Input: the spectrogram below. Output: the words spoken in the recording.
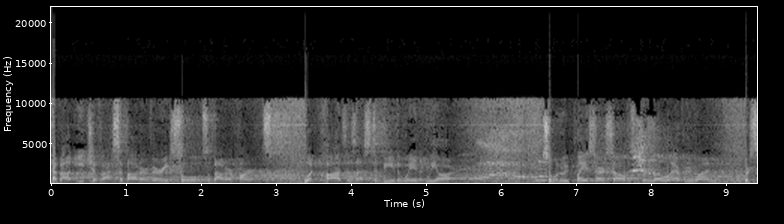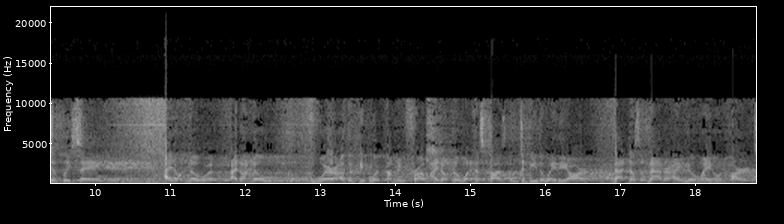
about each of us, about our very souls, about our hearts, what causes us to be the way that we are. So when we place ourselves below everyone, we're simply saying, I don't know what I don't know where other people are coming from. I don't know what has caused them to be the way they are. That doesn't matter. I know my own heart,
